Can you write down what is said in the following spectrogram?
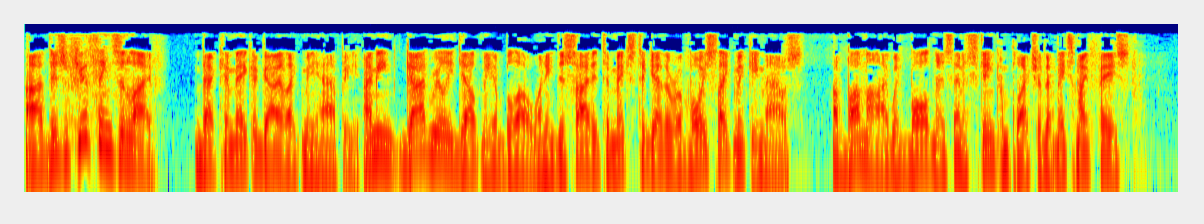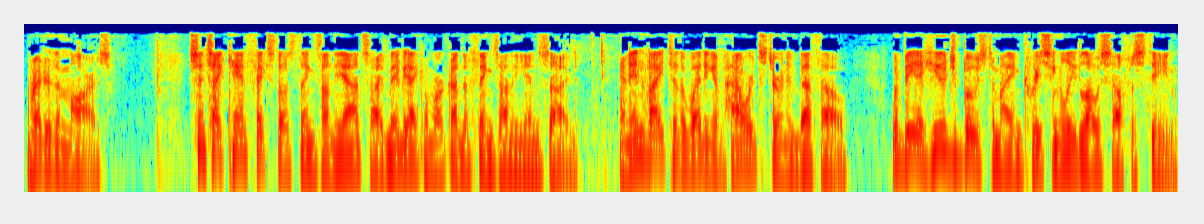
Uh, there's a few things in life that can make a guy like me happy. I mean, God really dealt me a blow when he decided to mix together a voice like Mickey Mouse, a bum eye with baldness, and a skin complexion that makes my face redder than Mars. Since I can't fix those things on the outside, maybe I can work on the things on the inside. An invite to the wedding of Howard Stern and Beth O would be a huge boost to my increasingly low self-esteem.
